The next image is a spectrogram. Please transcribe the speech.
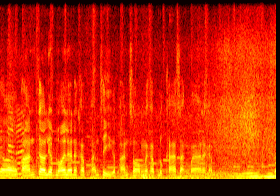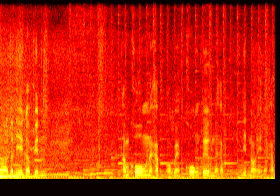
ก็ผ่านก็เรียบร้อยแล้วนะครับ ผ่าน 4 กับผ่าน 2 นะครับ ลูกค้าสั่งมานะครับก็ตัวนี้ก็เป็นทำโครงนะครับ ออกแบบโครงเพิ่มนะครับ นิดหน่อยนะครับ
